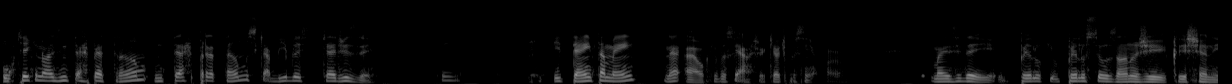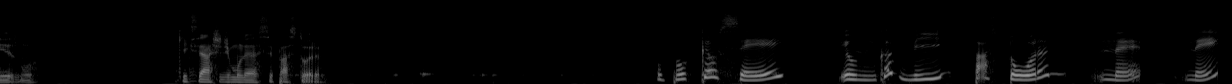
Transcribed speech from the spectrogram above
o que, que nós interpretamos, interpretamos que a Bíblia quer dizer. Sim. E tem também, né, é, o que você acha, que é tipo assim, ó, mas e daí, pelo que, pelos seus anos de cristianismo, o que, que você acha de mulher ser pastora? O pouco que eu sei, eu nunca vi pastora, né? Nem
